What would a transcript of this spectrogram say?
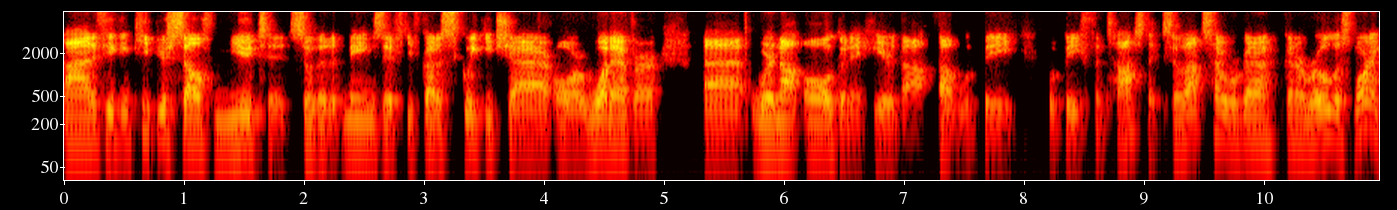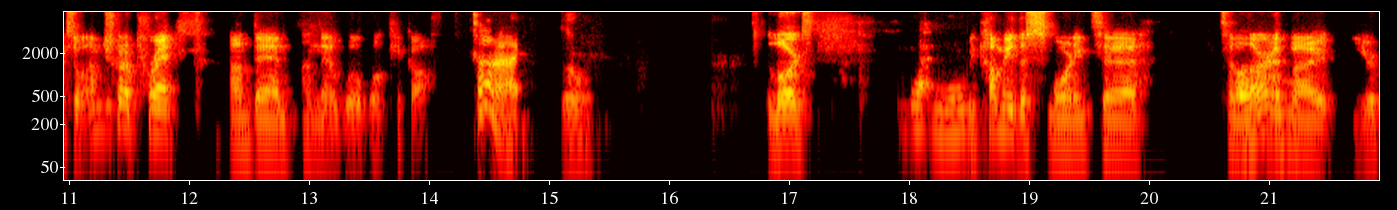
And if you can keep yourself muted so that it means if you've got a squeaky chair or whatever, uh, we're not all going to hear that. That would be would be fantastic. So that's how we're gonna gonna roll this morning. So I'm just gonna pray and then and then we'll we'll kick off. All right. Lord, we come here this morning to to learn about your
